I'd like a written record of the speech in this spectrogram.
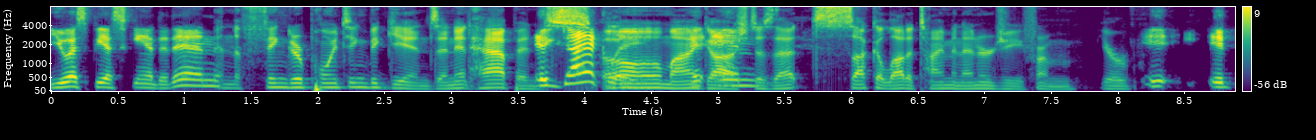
usps scanned it in And the finger pointing begins, and it happens. Exactly. Oh my gosh, and- does that suck a lot of time and energy from your it, it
